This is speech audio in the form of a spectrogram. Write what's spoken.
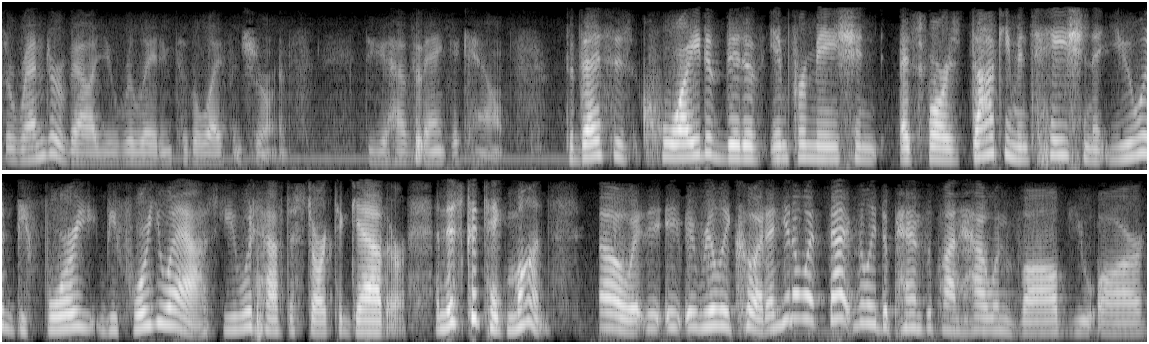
surrender value relating to the life insurance? Do you have So- bank accounts? So this is quite a bit of information as far as documentation that you would before before you ask, you would have to start to gather, and this could take months. Oh, it, it, it really could. And you know what? That really depends upon how involved you are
